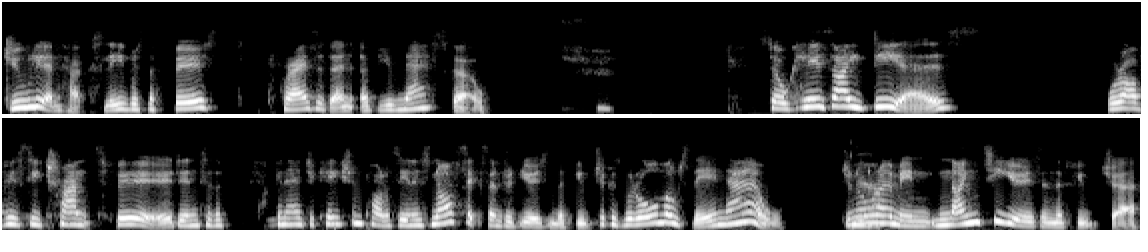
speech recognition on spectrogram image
Julian Huxley, was the first president of UNESCO. So his ideas were obviously transferred into the fucking education policy. And it's not 600 years in the future because we're almost there now. Do you know yeah. what I mean? 90 years in the future.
